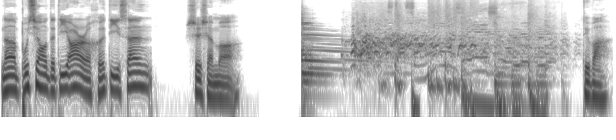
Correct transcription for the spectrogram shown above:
那不孝的第二和第三是什么？对吧？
